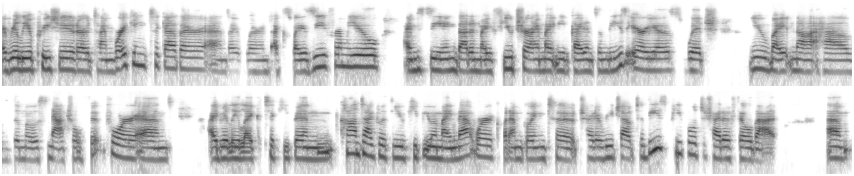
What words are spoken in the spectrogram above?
I really appreciated our time working together and I've learned XYZ from you. I'm seeing that in my future, I might need guidance in these areas, which you might not have the most natural fit for. And I'd really like to keep in contact with you, keep you in my network, but I'm going to try to reach out to these people to try to fill that. Um,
